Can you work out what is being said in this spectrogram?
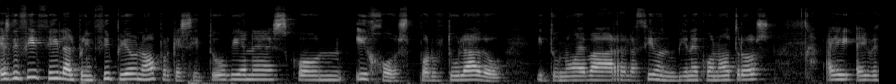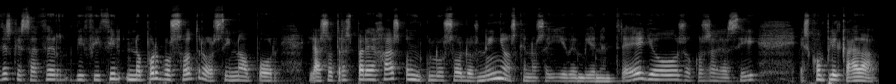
Es difícil al principio, ¿no? Porque si tú vienes con hijos por tu lado y tu nueva relación viene con otros, hay, veces que se hace difícil no por vosotros, sino por las otras parejas o incluso los niños que no se lleven bien entre ellos o cosas así. Es complicada.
